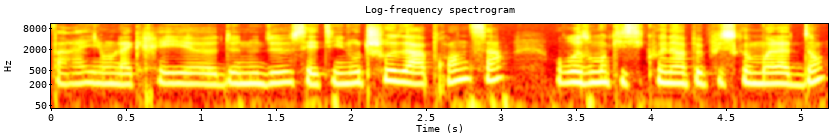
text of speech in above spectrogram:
pareil, on l'a créé de nous deux. Ça a été une autre chose à apprendre, ça. Heureusement qu'il s'y connaît un peu plus que moi là-dedans.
